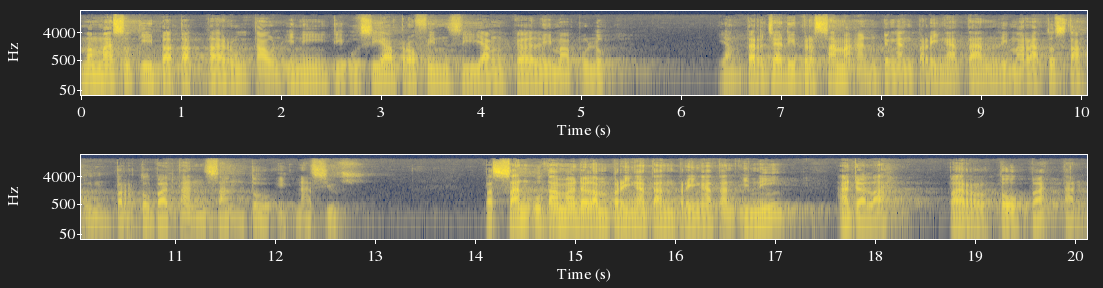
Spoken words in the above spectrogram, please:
memasuki babak baru tahun ini di usia provinsi yang ke-50 yang terjadi bersamaan dengan peringatan 500 tahun pertobatan Santo Ignatius. Pesan utama dalam peringatan-peringatan ini adalah pertobatan,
